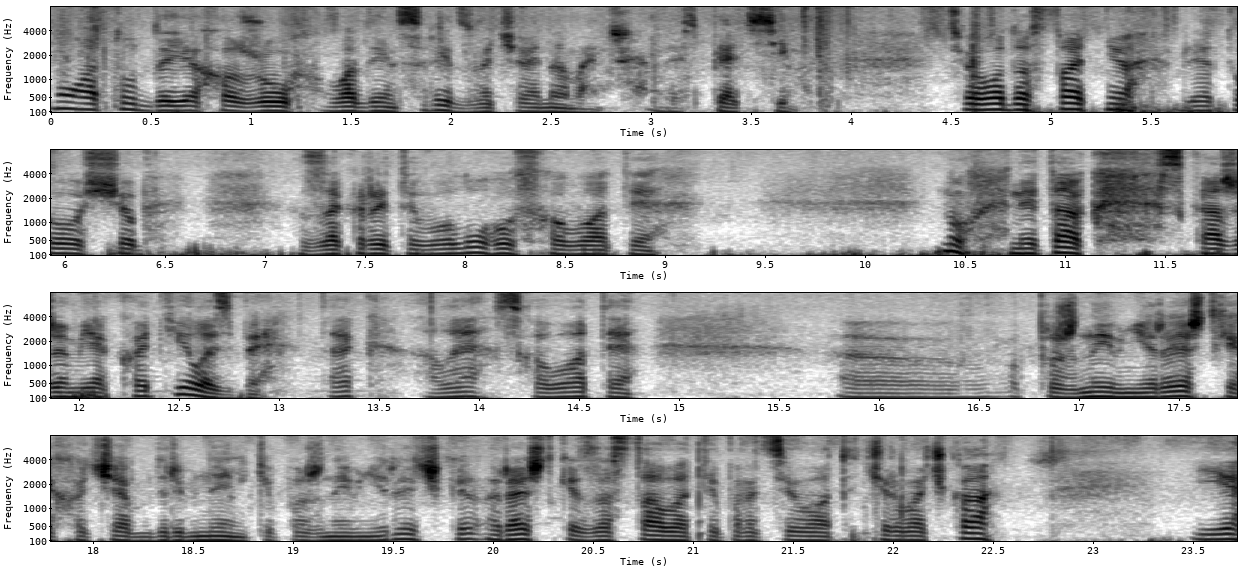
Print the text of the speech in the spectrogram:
Ну а тут, де я хожу в один слід, звичайно менше, десь 5-7. Цього достатньо для того, щоб закрити вологу, сховати. Ну, не так, скажімо, як хотілося би, так, але сховати е, пожнивні рештки, хоча б дрібненькі пожнивні рештки, рештки заставити працювати червачка і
